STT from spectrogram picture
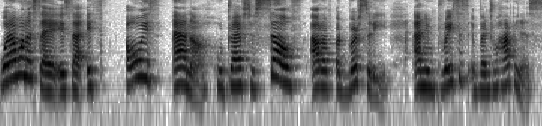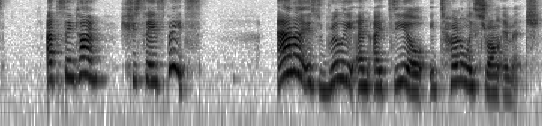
what I want to say is that it's always Anna who drives herself out of adversity and embraces eventual happiness. At the same time, she saves Bates. Anna is really an ideal, eternally strong image.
